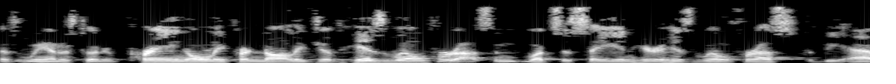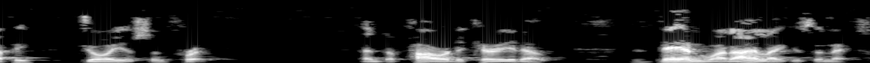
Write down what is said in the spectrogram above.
As we understood it, praying only for knowledge of His will for us. And what's it say in here? His will for us? To be happy, joyous, and free. And the power to carry it out. Then what I like is the next.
